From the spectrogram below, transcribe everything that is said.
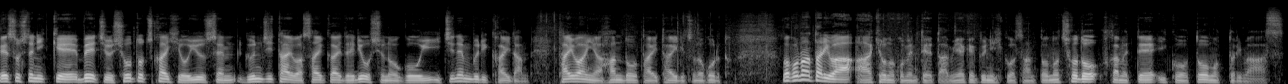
えー、そして日経、米中衝突回避を優先、軍事対話再開で両首脳合意1年ぶり会談、台湾や半導体対立残ると。まあ、この辺りはあ今日のコメンテーター三宅邦彦さんと後ほど深めていこうと思っております。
